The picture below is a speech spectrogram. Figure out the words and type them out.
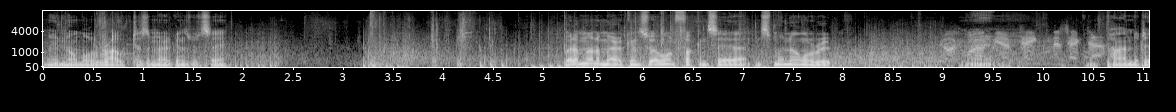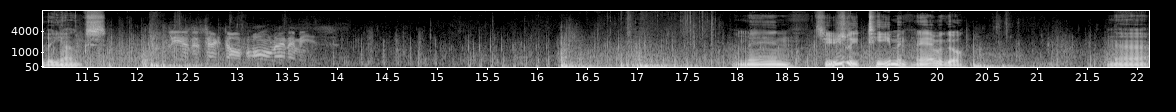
My normal route, as Americans would say. But I'm not American, so I won't fucking say that. It's my normal route. Right. Pander to the Yanks. I mean, it's usually teaming. There we go. Nah,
